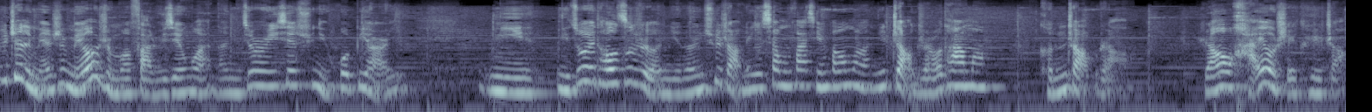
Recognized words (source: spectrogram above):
因为这里面是没有什么法律监管的，你就是一些虚拟货币而已。你你作为投资者，你能去找那个项目发行方吗？你找得着他吗？可能找不着。然后还有谁可以找？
